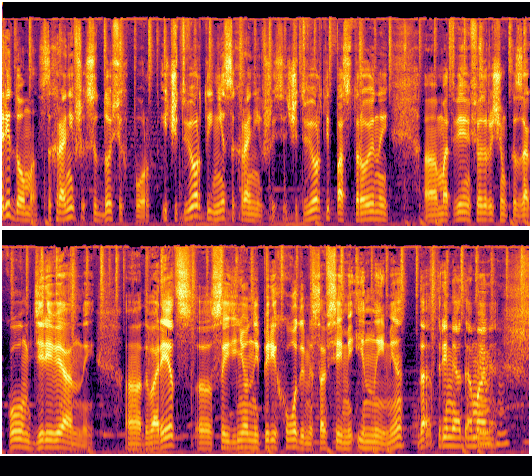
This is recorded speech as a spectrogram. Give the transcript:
Три дома, сохранившихся до сих пор, и четвертый не сохранившийся, четвертый построенный э, Матвеем Федоровичем Казаковым деревянный э, дворец, э, соединенный переходами со всеми иными, да, тремя домами. Uh-huh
